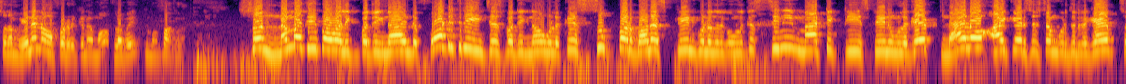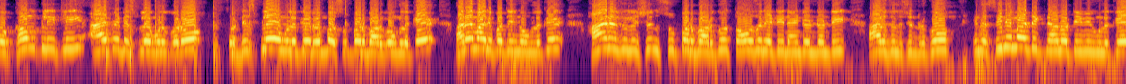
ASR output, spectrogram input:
ஸோ நம்ம என்னென்ன ஆஃபர் இருக்கு நம்ம போய் நம்ம பார்க்கலாம். ஸோ நம்ம தீபாவளிக்கு பார்த்தீங்கன்னா இந்த 43 த்ரீ இன்ச்சஸ் பார்த்தீங்கன்னா உங்களுக்கு சூப்பர்பான ஸ்கிரீன் கொண்டு வந்திருக்கு. உங்களுக்கு சினிமேட்டிக் டி ஸ்கிரீன் உங்களுக்கு நானோ ஐ கேர் சிஸ்டம் கொடுத்துட்டு இருக்கேன். ஸோ கம்ப்ளீட்லி ஐபே டிஸ்பிளே உங்களுக்கு வரும். ஸோ டிஸ்பிளே உங்களுக்கு ரொம்ப சூப்பர்பா இருக்கும் உங்களுக்கு. அதே மாதிரி பார்த்தீங்கன்னா உங்களுக்கு ஹை ரெசல்யூஷன் சூப்பர்பா இருக்கும் thousand eighty nine twenty high resolution இருக்கும். இந்த சினிமாட்டிக் நானோ டிவி உங்களுக்கு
